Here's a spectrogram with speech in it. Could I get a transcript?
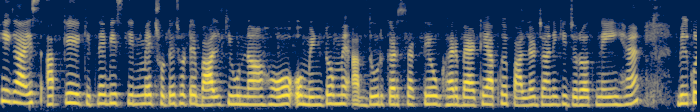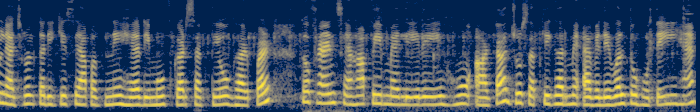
ही गाइस आपके कितने भी स्किन में छोटे छोटे बाल क्यों ना हो, वो मिनटों में आप दूर कर सकते हो, घर बैठे आपको पार्लर जाने की ज़रूरत नहीं है। बिल्कुल नेचुरल तरीके से आप अपने हेयर रिमूव कर सकते हो घर पर। तो फ्रेंड्स यहाँ पे मैं ले रही हूँ आटा, जो सबके घर में अवेलेबल तो होते ही हैं।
